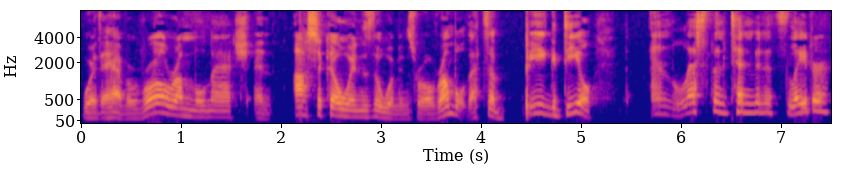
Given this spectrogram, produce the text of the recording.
where they have a Royal Rumble match and Asuka wins the Women's Royal Rumble. That's a big deal. And less than 10 minutes later,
